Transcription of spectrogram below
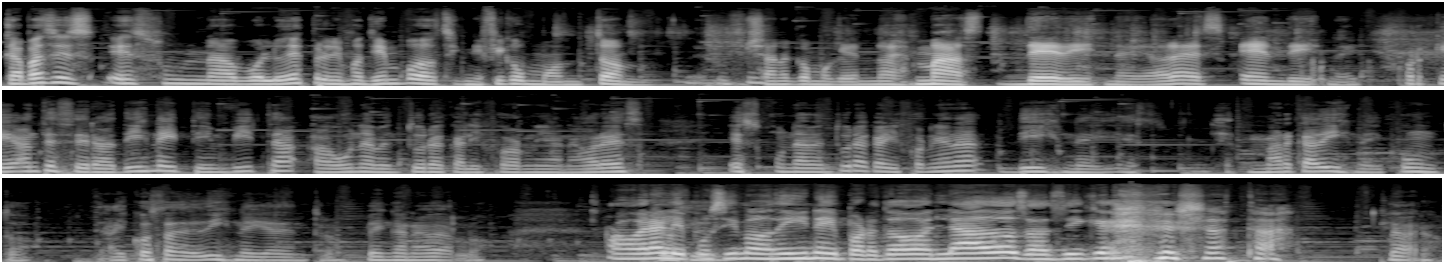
capaz es, es una boludez, pero al mismo tiempo significa un montón. Ya no, como que no es más de Disney, ahora es en Disney. porque antes era Disney te invita a una aventura californiana. Ahora es, es una aventura californiana Disney. Es, es marca Disney, punto. Hay cosas de Disney adentro. Vengan a verlo. Ahora le pusimos Disney por todos lados, así que ya está. Claro.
